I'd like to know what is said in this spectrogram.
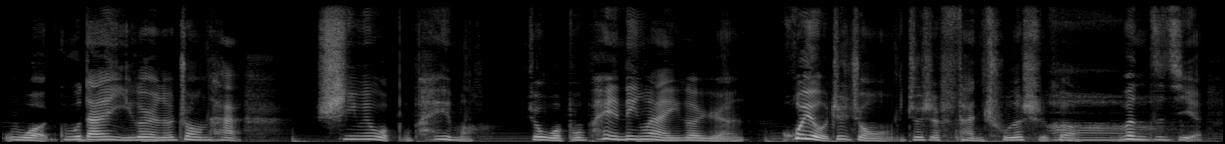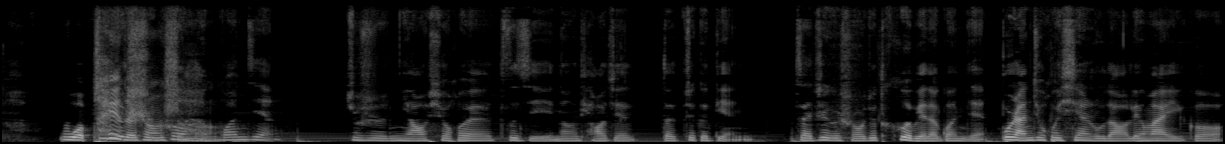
我孤单一个人的状态，是因为我不配吗？就我不配另外一个人，会有这种就是反刍的时刻，哦问自己，我配得上什这个很？关键，就是你要学会自己能调节的这个点，在这个时候就特别的关键，不然就会陷入到另外一个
